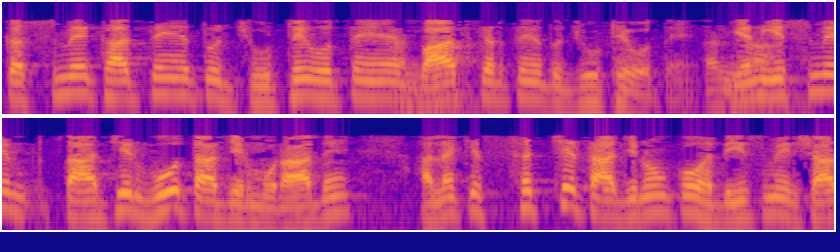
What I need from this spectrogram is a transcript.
قسمیں کھاتے ہیں تو جھوٹے ہوتے ہیں بات کرتے ہیں تو جھوٹے ہوتے ہیں۔ یعنی اس میں تاجر وہ تاجر مراد ہیں۔ حالانکہ سچے تاجروں کو حدیث میں ارشاد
